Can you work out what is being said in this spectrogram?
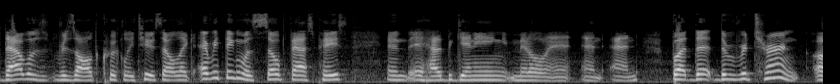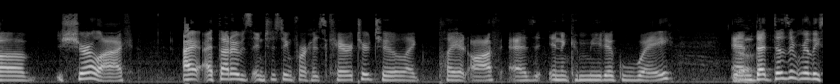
that was resolved quickly too. So like everything was so fast paced, and it had beginning, middle, and, and end. But the the return of Sherlock. I, I thought it was interesting for his character to like play it off as in a comedic way and Yeah. that doesn't really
